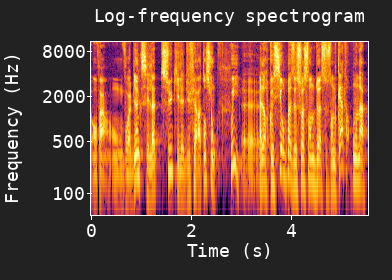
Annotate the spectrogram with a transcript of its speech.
Enfin, on voit bien que c'est là-dessus qu'il a dû faire attention. Oui. Euh, alors que si on passe de 62 à 64, on a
